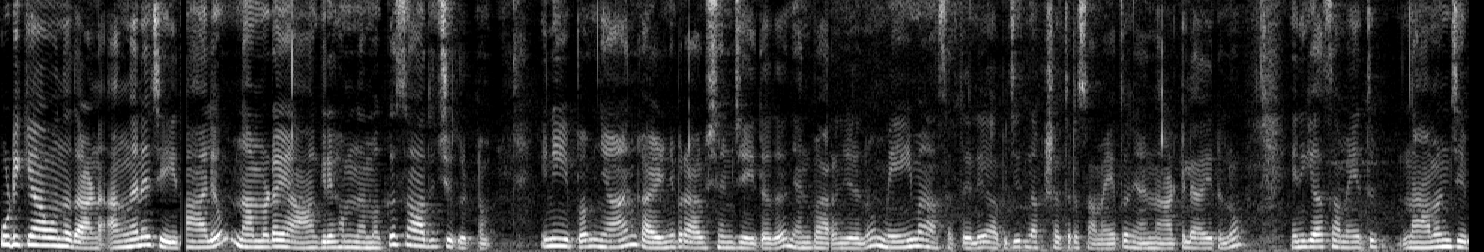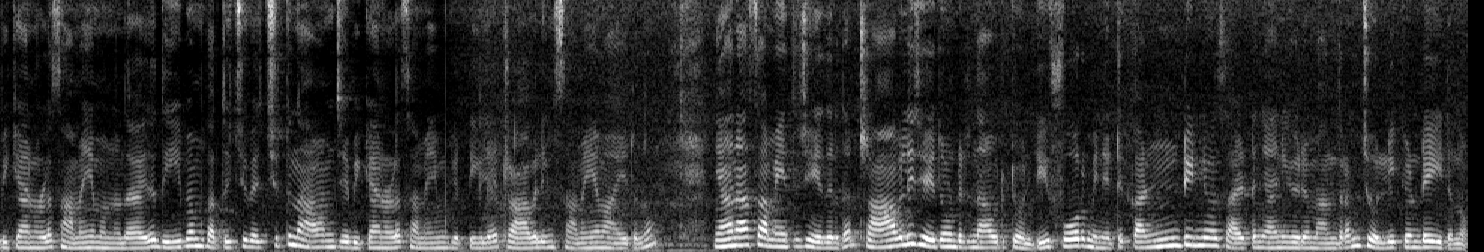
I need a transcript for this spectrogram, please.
കുടിക്കാവുന്നതാണ്. അങ്ങനെ ചെയ്താലും നമ്മുടെ ആഗ്രഹം നമുക്ക് സാധിച്ചു കിട്ടും. ഇനിയിപ്പം ഞാൻ കഴിഞ്ഞ പ്രാവശ്യം ചെയ്തത് ഞാൻ പറഞ്ഞിരുന്നു മെയ് മാസത്തിലെ അഭിജിത് നക്ഷത്ര സമയത്ത് ഞാൻ നാട്ടിലായിരുന്നു. എനിക്ക് ആ സമയത്ത് നാമം ജപിക്കാനുള്ള സമയമൊന്നും അതായത് ദീപം കത്തിച്ച് വെച്ചിട്ട് നാമം ജപിക്കാനുള്ള സമയം കിട്ടിയില്ല. ട്രാവലിംഗ് സമയമായിരുന്നു. ഞാൻ ആ സമയത്ത് ചെയ്തിരുന്നത് ട്രാവൽ ചെയ്തുകൊണ്ടിരുന്ന ആ ഒരു ട്വന്റി ഫോർ മിനിറ്റ് കണ്ടിന്യൂസ് ആയിട്ട് ഞാൻ ഈ ഒരു മന്ത്രം ചൊല്ലിക്കൊണ്ടേയിരുന്നു.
